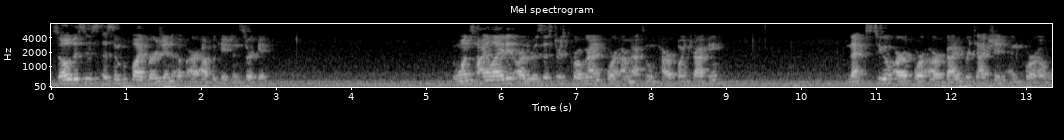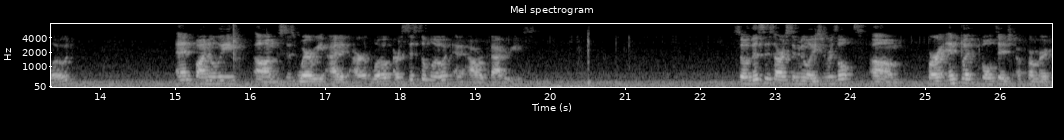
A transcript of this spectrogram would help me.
So this is a simplified version of our application circuit. The ones highlighted are the resistors programmed for our maximum power point tracking. Next two are for our battery protection and for our load. And finally, um, this is where we added our load, our system load and our batteries. So this is our simulation results. Um, for our input voltage of our,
